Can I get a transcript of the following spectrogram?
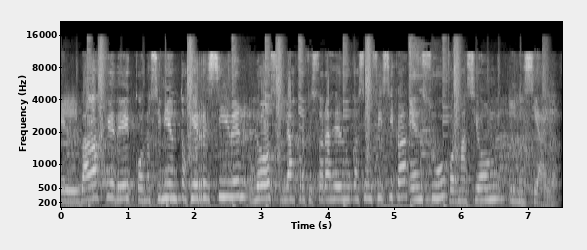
el bagaje de conocimientos que reciben los las profesoras de educación física en su formación inicial.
